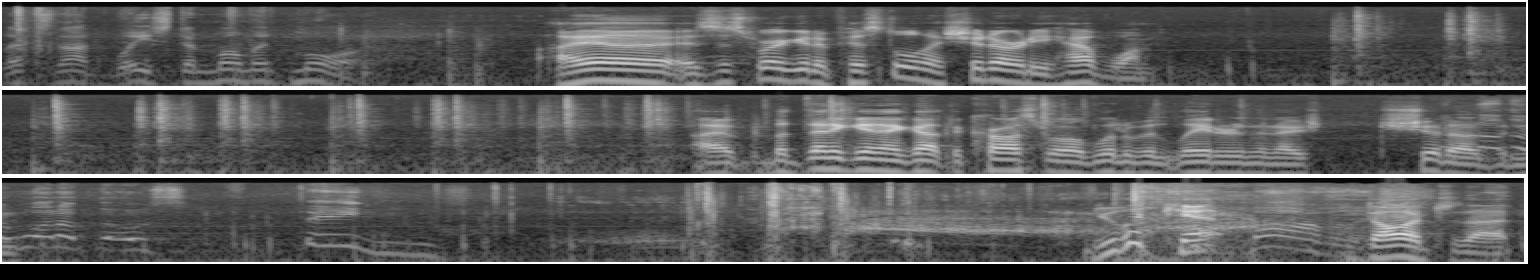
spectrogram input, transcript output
Let's not waste a moment more. I, uh, is this where I get a pistol? I should already have one. I, but then again, I got the crossbow a little bit later than I should have. Another one of those things. you like can't Marvelous. dodge that.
